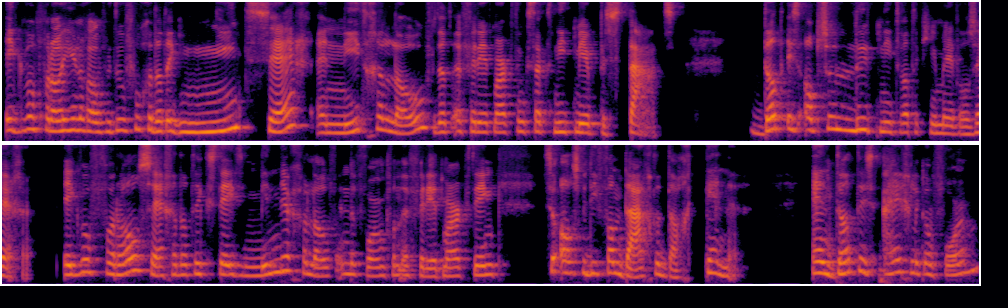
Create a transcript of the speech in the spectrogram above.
ik wil vooral hier nog over toevoegen dat ik niet zeg en niet geloof dat affiliate marketing straks niet meer bestaat. Dat is absoluut niet wat ik hiermee wil zeggen. Ik wil vooral zeggen dat ik steeds minder geloof in de vorm van affiliate marketing zoals we die vandaag de dag kennen. En dat is eigenlijk een vorm,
